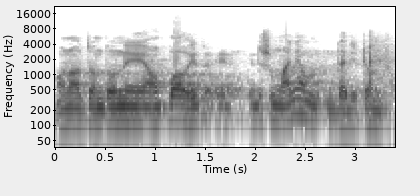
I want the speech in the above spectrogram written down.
Ana contone apa itu itu semuanya menjadi contoh.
